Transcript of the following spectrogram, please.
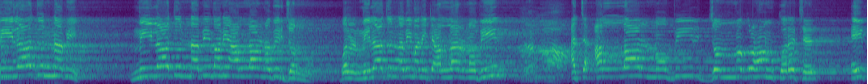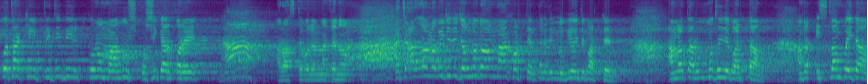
মিলাদুন নবী। মিলাদুন নবী মানে আল্লাহর নবীর জন্ম। বলেন, মিলাদুন নবী মানে কি? আল্লাহর নবীর আচ্ছা আল্লাহর নবীর জন্মগ্রহণ করেছেন এই কথা কি পৃথিবীর কোন মানুষ অস্বীকার করে? আর আসতে বলেন না কেন? আচ্ছা আল্লাহ নবী যদি জন্মগ্রহণ না করতেন তাহলে তিনি নবী হইতে পারতেন। আমরা তার উন্মত হইতে পারতাম আমরা ইসলাম পাইতাম।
